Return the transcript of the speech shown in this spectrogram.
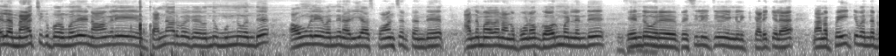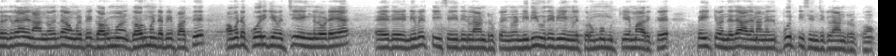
இல்லை மேட்ச்சுக்கு போகும்போது நாங்களே தன்னார்வர்கள் வந்து முன்னு வந்து அவங்களே வந்து நிறையா ஸ்பான்சர் தந்து அந்த மாதிரி தான் நாங்கள் போனோம். கவர்மெண்ட்லேருந்து எந்த ஒரு ஃபெசிலிட்டியும் எங்களுக்கு கிடைக்கல. நாங்கள் போயிட்டு வந்த பிறகு தான் நாங்கள் வந்து அவங்கள போய் கவர்மெண்ட் கவர்மெண்ட்டை போய் பார்த்து அவங்கள்ட்ட கோரிக்கை வச்சு எங்களுடைய இது நிவர்த்தி செய்துக்கலான் இருக்கோம். எங்களோட நிதி உதவி எங்களுக்கு ரொம்ப முக்கியமாக இருக்குது போயிட்டு வந்தது அதை நாங்கள் பூர்த்தி செஞ்சுக்கலான் இருக்கோம்.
